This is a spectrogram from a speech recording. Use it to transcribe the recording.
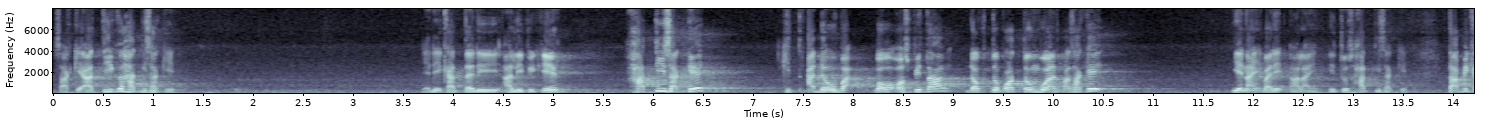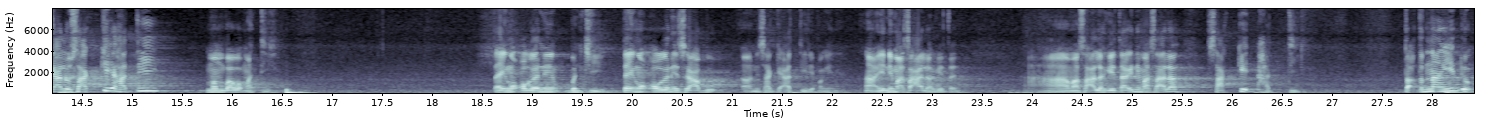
Sakit hati ke hati sakit? Jadi kata di ahli fikir hati sakit kita ada ubat bawa hospital doktor potong buang tempat sakit dia naik balik hal lain. Itu hati sakit. Tapi kalau sakit hati membawa mati. Tengok orang ni benci tengok orang ni serabut. Ha, ni sakit hati dia panggil ha, ini masalah kita ha, masalah kita ini masalah sakit hati. Tak tenang hidup.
